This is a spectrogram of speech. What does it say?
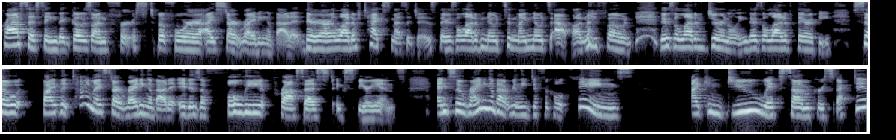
processing that goes on first before I start writing about it. There are a lot of text messages. There's a lot of notes in my notes app on my phone. There's a lot of journaling. There's a lot of therapy. So by the time I start writing about it, it is a fully processed experience. And so writing about really difficult things I can do with some perspective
